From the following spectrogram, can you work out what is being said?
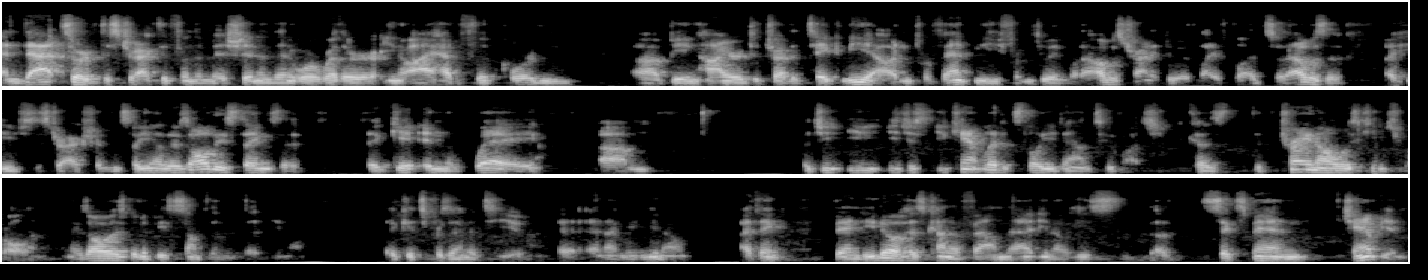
and that sort of distracted from the mission, and then or whether you know I had Flip Gordon uh, being hired to try to take me out and prevent me from doing what I was trying to do with Lifeblood. So that was a, a huge distraction. So, you know, there's all these things that, that get in the way. Um, but you, you, you, just, you can't let it slow you down too much because the train always keeps rolling. And there's always going to be something that, you know, that gets presented to you. And I mean, you know, I think Bandito has kind of found that, you know, he's a six man champion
